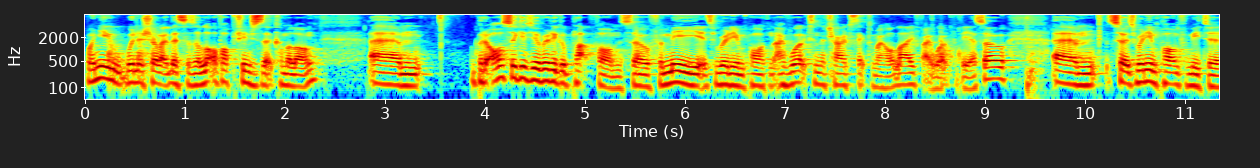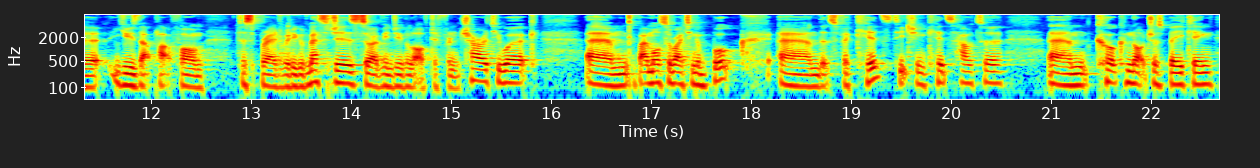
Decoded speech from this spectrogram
when you win a show like this, there's a lot of opportunities that come along. Um, but it also gives you a really good platform. So for me, it's really important. I've worked in the charity sector my whole life. I work for VSO. Um, so it's really important for me to use that platform to spread really good messages. So I've been doing a lot of different charity work. Um, but I'm also writing a book um, that's for kids, teaching kids how to um, cook, not just baking.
